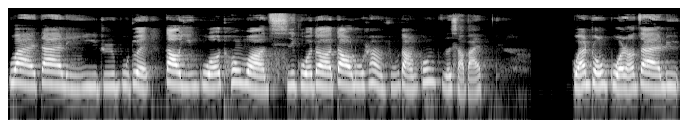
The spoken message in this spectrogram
外带领一支部队到营国通往齐国的道路上阻挡公子小白。管仲果然在路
